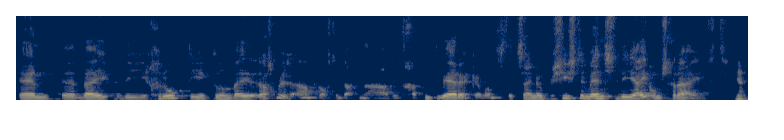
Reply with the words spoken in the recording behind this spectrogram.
En uh, bij die groep die ik toen bij Erasmus aantrof, toen dacht ik, nou, dit gaat niet werken. Want dat zijn ook precies de mensen die jij omschrijft. Ja.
